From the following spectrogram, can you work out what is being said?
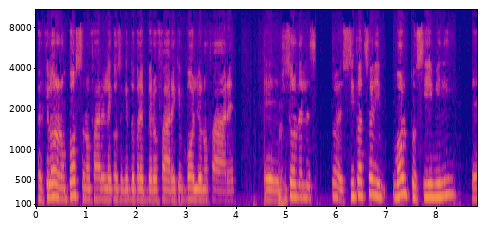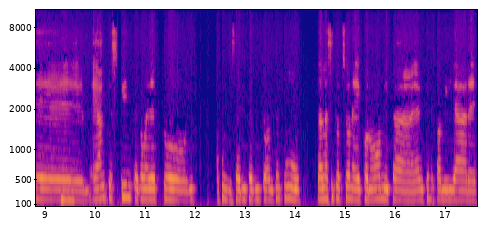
perché loro non possono fare le cose che dovrebbero fare, che vogliono fare. Eh, ci sono delle situazioni molto simili eh, e anche spinte, come hai detto a cui sei riferito anche tu, dalla situazione economica e anche familiare.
